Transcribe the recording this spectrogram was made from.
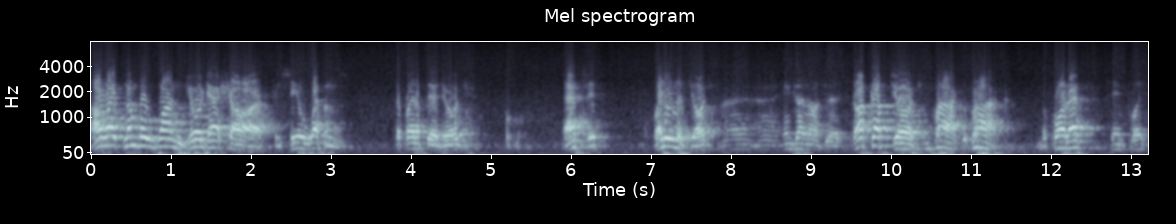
All right, number one, George Ashar, concealed weapons. Step right up there, George. That's it. Where do you live, George? I ain't got no address. Talk up, George. The park, the park. Before that, Same place.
